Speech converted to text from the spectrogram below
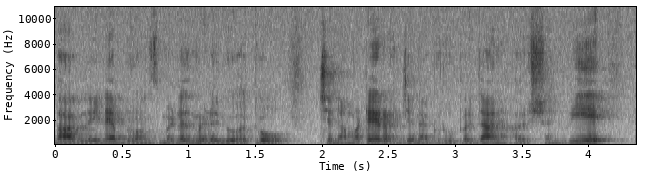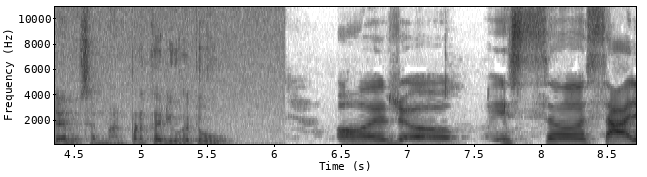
ભાગ લઈને બ્રોન્ઝ મેડલ મેળવ્યો હતો જેના માટે રાજ્યના ગૃહપ્રધાન હર્ષ સંઘવીએ તેનું સન્માન પણ કર્યું હતું और अ, इस अ, साल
